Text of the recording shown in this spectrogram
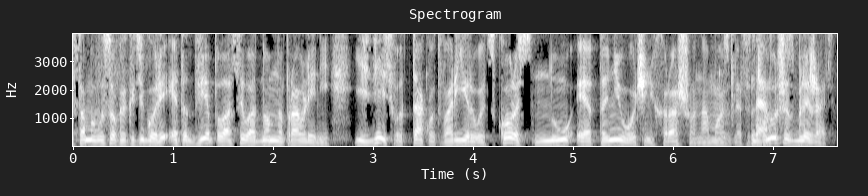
самой высокой категории, это две полосы в одном направлении. И здесь вот так вот варьировать скорость, ну, это не очень хорошо, на мой взгляд. Да. Лучше сближать.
